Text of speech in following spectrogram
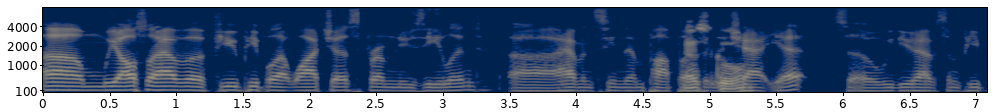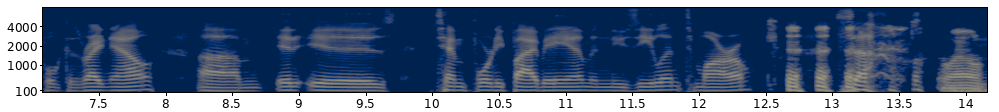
Um, we also have a few people that watch us from New Zealand. Uh, I haven't seen them pop up That's in cool. the chat yet, so we do have some people because right now um, it is 10:45 a.m. in New Zealand tomorrow. so, Wow.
